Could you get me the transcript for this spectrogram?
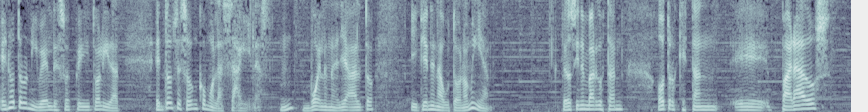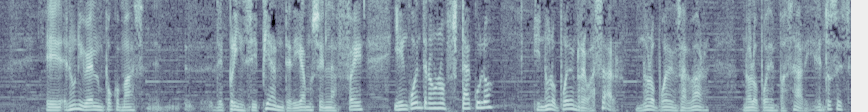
en otro nivel de su espiritualidad. Entonces son como las águilas, vuelan allá alto y tienen autonomía, pero sin embargo están otros que están eh, parados eh, en un nivel un poco más eh, de principiante, digamos, en la fe, y encuentran un obstáculo y no lo pueden rebasar, no lo pueden salvar, no lo pueden pasar. Entonces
